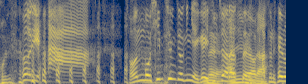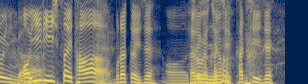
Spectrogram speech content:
뭔 소리야? 전 뭐 심층적인 얘기가 있을 네, 줄 알았어요. 아닙니다. 같은 헤로인인가? 어 1위 24위 다 네. 뭐랄까 이제 어 헤로인이요? 같이 같이 이제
